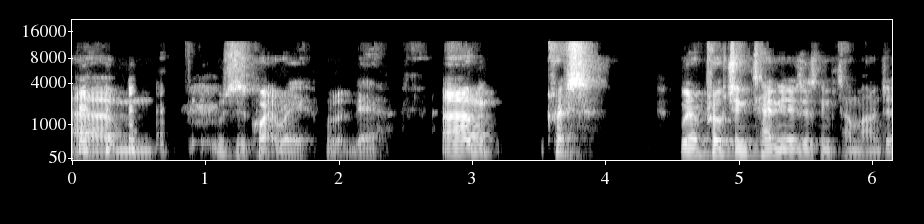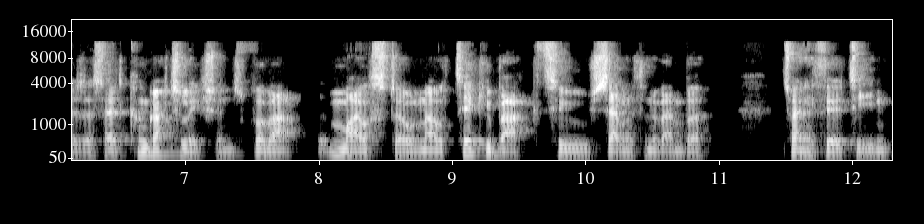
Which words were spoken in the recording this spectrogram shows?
um, which is quite rare. But yeah, um, Chris, we're approaching 10 years as Newtown manager. As I said, congratulations for that milestone. I'll take you back to 7th November 2013.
